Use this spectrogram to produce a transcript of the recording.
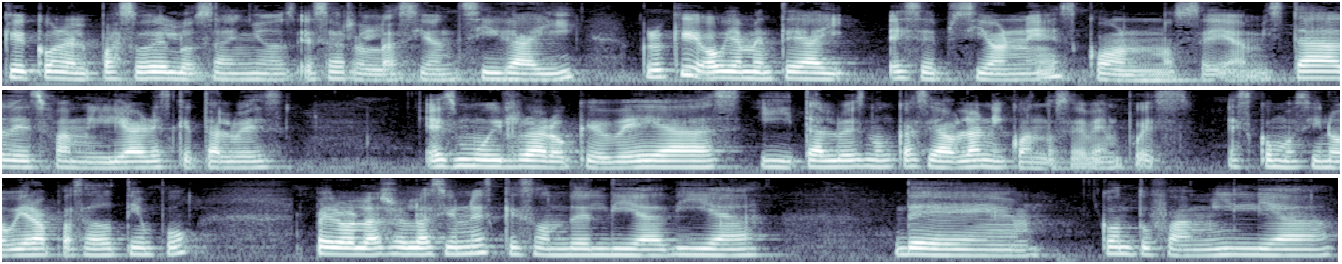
que con el paso de los años esa relación siga ahí. Creo que obviamente hay excepciones con, no sé, amistades, familiares que tal vez es muy raro que veas y tal vez nunca se hablan y cuando se ven pues es como si no hubiera pasado tiempo. Pero las relaciones que son del día a día, de con tu familia,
